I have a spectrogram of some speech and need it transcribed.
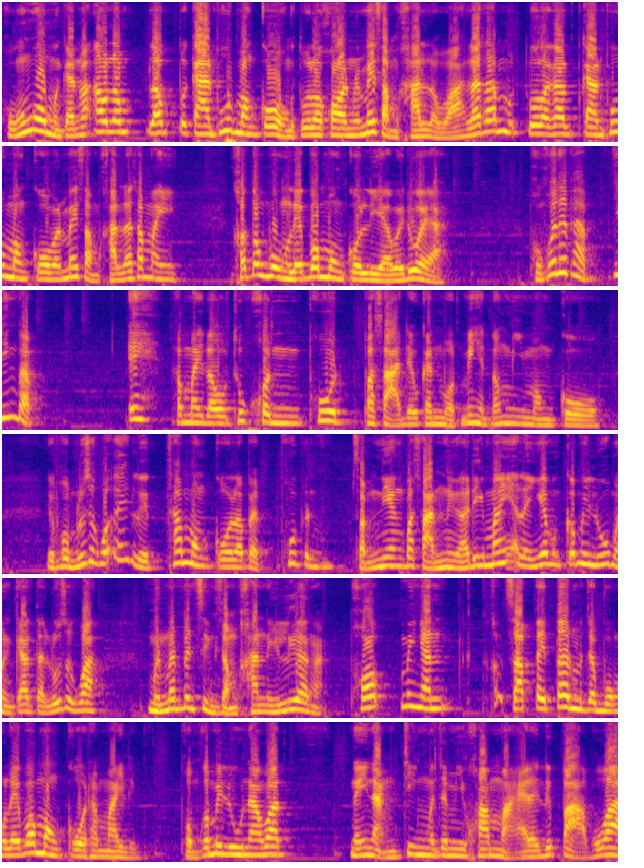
ผมก็งงเหมือนกันว่า เอ้าแล้วแล้วการพูดมองโกของตัวละครมันไม่สำคัญเหรอวะ แล้วถ้าตัวละครการพูดมองโกมันไม่สำคัญแล้วทำไมเขาต้องวงเล็บว่ามองโกเลียไว้ด้วยอะผมก็เลยแบบยิ่งแบบ เอ๊ะทำไมเราทุกคนพูดภาษาเดียวกันหมด ไม่เห็นต้องมีมองโกเดี๋ยวผมรู้สึกว่าเอ้ยหรือถ้ามองโกเราแบบพูดเป็นสำเนียงภาษาเหนือดีไหมอะไรเงี้ยมันก็ไม่รู้เหมือนกันแต่รู้สึกว่าเหมือนมันเป็นสิ่งสำคัญในเรื่องอะ่ะ เพราะไม่งั้นซับไตเติลมันจะวงเลยว่ามองโกทำไมหรือ ผมก็ไม่รู้นะว่าในหนังจริงมันจะมีความหมายอะไรหรือเปล่า เพราะว่า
